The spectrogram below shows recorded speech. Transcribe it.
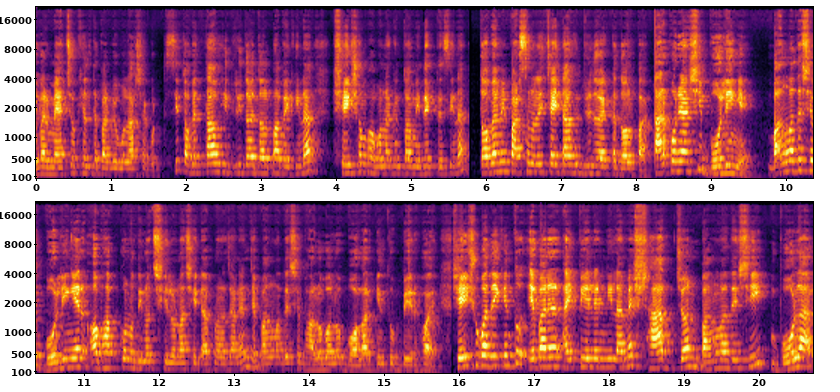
এবার ম্যাচও খেলতে পারবে বলে আশা করতেছি। তবে তাও হৃদয় দল পাবে কিনা, সেই সম্ভাবনা কিন্তু আমি দেখতেছি না। তবে আমি পার্সোনালি চাই তাও হৃদয় একটা দল পাক। তারপরে আসি বোলিং এ। বাংলাদেশে বোলিংয়ের অভাব কোনোদিনও ছিল না, সেটা আপনারা জানেন যে বাংলাদেশে ভালো ভালো বলার কিন্তু বের হয়। সেই সুবাদেই কিন্তু এবারের আইপিএল এর নিলামে সাতজন বাংলাদেশি বোলার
